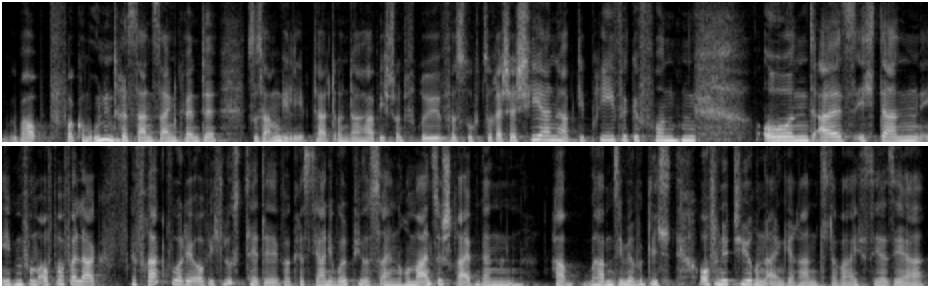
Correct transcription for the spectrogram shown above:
überhaupt vollkommen uninteressant sein könnte, zusammengelebt hat. Und da habe ich schon früh versucht zu recherchieren, habe die Briefe gefunden. Und als ich dann eben vom Aufbauverlag gefragt wurde, ob ich Lust hätte, über Christiane Vulpius einen Roman zu schreiben, dann haben sie mir wirklich offene Türen eingerannt. Da war ich sehr, sehr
